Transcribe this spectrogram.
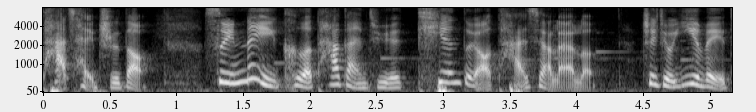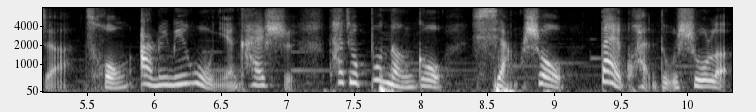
他才知道。所以那一刻，他感觉天都要塌下来了。这就意味着，从2005年开始，他就不能够享受贷款读书了，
